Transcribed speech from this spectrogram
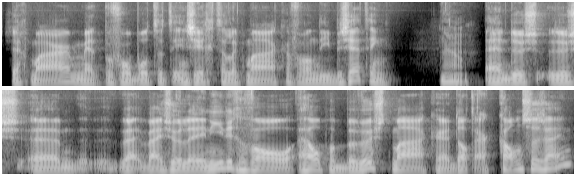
Zeg maar, met bijvoorbeeld het inzichtelijk maken van die bezetting. Ja. En dus, dus ehm, wij, wij zullen in ieder geval helpen bewust maken dat er kansen zijn.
